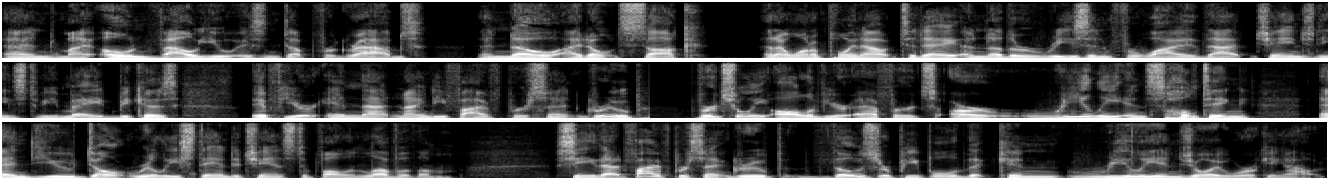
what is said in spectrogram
And my own value isn't up for grabs. And no, I don't suck. And I want to point out today another reason for why that change needs to be made. Because if you're in that 95% group, virtually all of your efforts are really insulting and you don't really stand a chance to fall in love with them. See, that 5% group, those are people that can really enjoy working out,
